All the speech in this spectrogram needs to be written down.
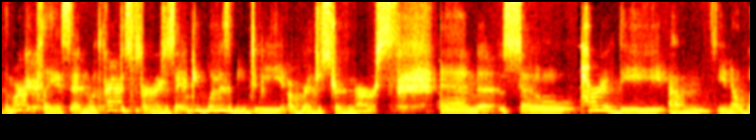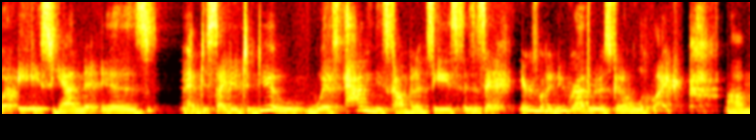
the marketplace and with practice partners to say, okay, what does it mean to be a registered nurse? And so part of the, um, you know, what AACN is have decided to do with having these competencies is to say, here's what a new graduate is going to look like um,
